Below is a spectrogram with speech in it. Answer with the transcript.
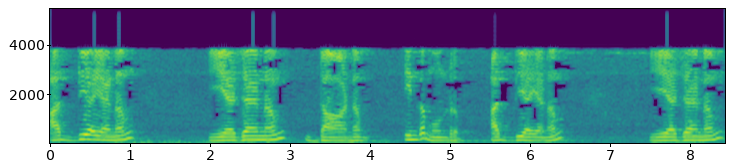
அத்தியனம் யஜனம் தானம். இந்த மூன்றும். அத்தியனம் யஜனம்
